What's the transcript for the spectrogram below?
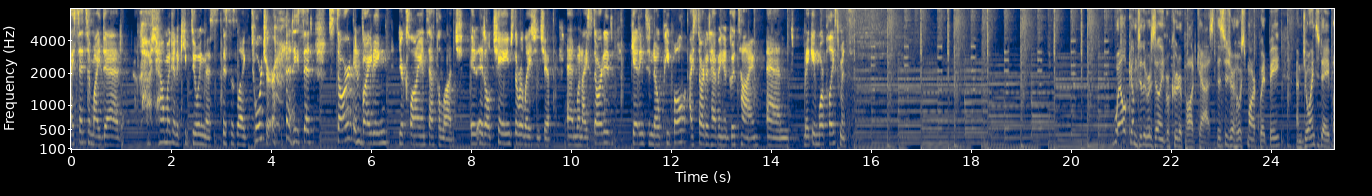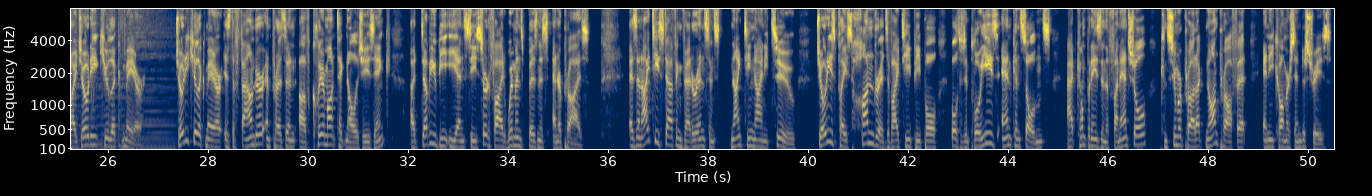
I said to my dad, Gosh, how am I going to keep doing this? This is like torture. And he said, Start inviting your clients out to lunch. It, it'll change the relationship. And when I started getting to know people, I started having a good time and making more placements. Welcome to the Resilient Recruiter Podcast. This is your host, Mark Whitby. I'm joined today by Jody Kulik Mayer. Jody Kulik Mayer is the founder and president of Clearmont Technologies, Inc., a WBENC certified women's business enterprise. As an IT staffing veteran since 1992, Jody has placed hundreds of IT people, both as employees and consultants, at companies in the financial, consumer product, nonprofit, and e commerce industries.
